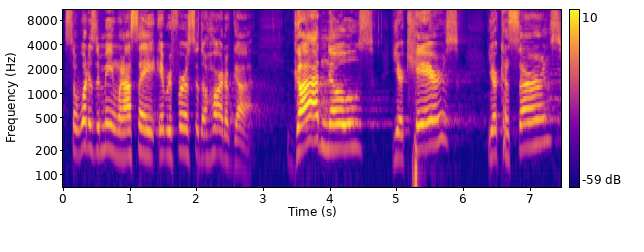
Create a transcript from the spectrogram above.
So, what does it mean when I say it refers to the heart of God? God knows your cares, your concerns.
